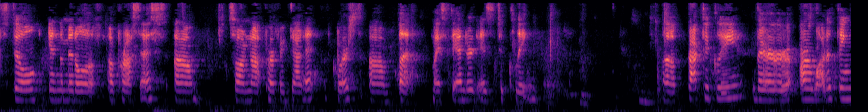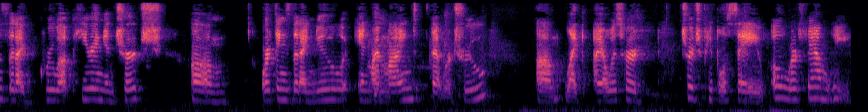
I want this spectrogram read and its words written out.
still in the middle of a process, um, so I'm not perfect at it, of course, um, but my standard is to cling. Uh, practically, there are a lot of things that I grew up hearing in church, um, or things that I knew in my mind that were true. Um, like I always heard church people say, "Oh, we're family,"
